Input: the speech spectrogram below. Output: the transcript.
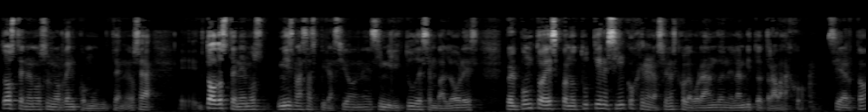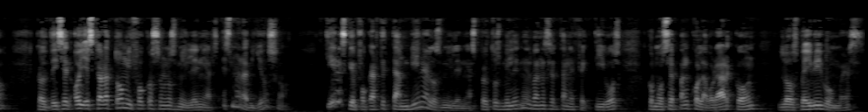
todos tenemos un orden común, o sea, eh, todos tenemos mismas aspiraciones, similitudes en valores, pero el punto es cuando tú tienes cinco generaciones colaborando en el ámbito de trabajo, ¿cierto? Cuando te dicen, oye, es que ahora todo mi foco son los millennials, es maravilloso tienes que enfocarte también a los millennials, pero tus millennials van a ser tan efectivos como sepan colaborar con los baby boomers,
